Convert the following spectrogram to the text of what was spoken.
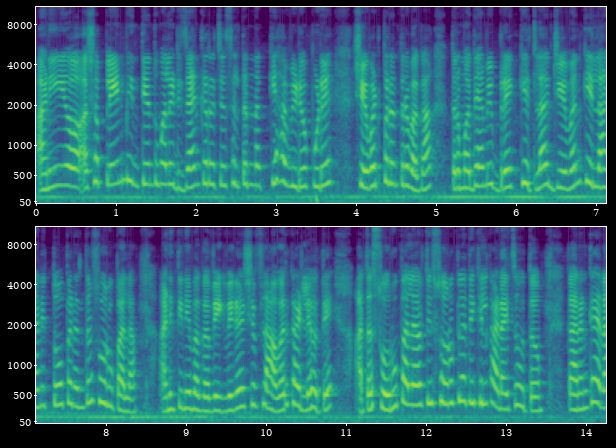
आणि अशा प्लेन भिंती आणि तुम्हाला डिझाईन करायची असेल तर नक्की हा व्हिडिओ पुढे शेवटपर्यंत बघा. तर मध्ये आम्ही ब्रेक घेतला जेवण केलं आणि तोपर्यंत स्वरूप आला. आणि तिने बघा वेगवेगळे असे फ्लावर काढले होते. आता स्वरूप आल्यावरती स्वरूपला देखील काढायचं होतं. कारण काय ना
